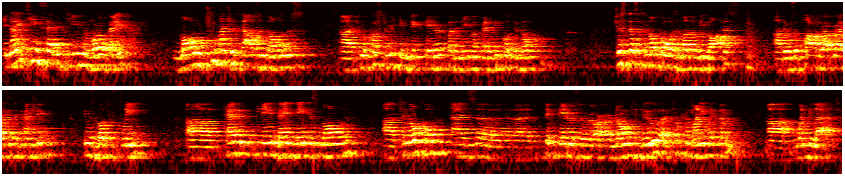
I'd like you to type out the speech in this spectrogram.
In 1917, the Royal Bank loaned $200,000 uh, to a Costa Rican dictator by the name of Federico Tinoco. Just as Tinoco was about to leave office, uh, there was a popular uprising in the country. He was about to flee. Uh, Canada, Canadian Bank made this loan. Uh, Tinoco, as uh, uh, dictators are, are, known to do, uh, took the money with him when he left.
